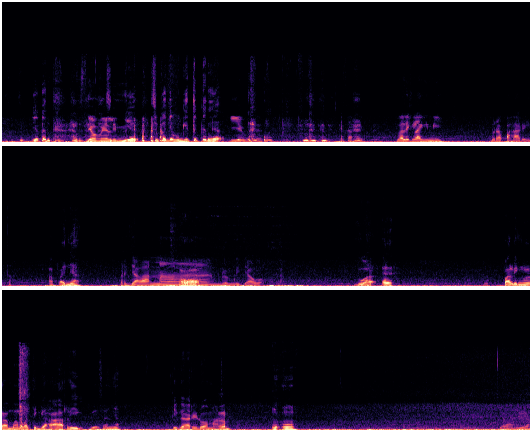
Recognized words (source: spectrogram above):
ya kan terus diomelin. iya sukanya begitu kan ya Iya benar. Eh tapi balik lagi nih. Berapa hari itu apanya perjalanan Oh. belum dijawab kan? dua eh paling lama mah tiga hari biasanya Tiga hari dua malam. Heeh. Jauh ya.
